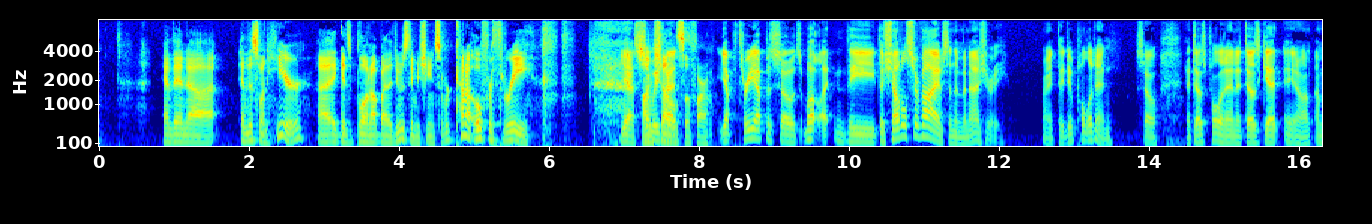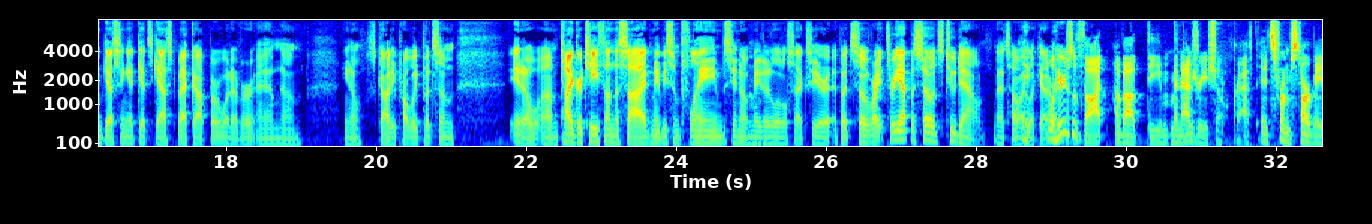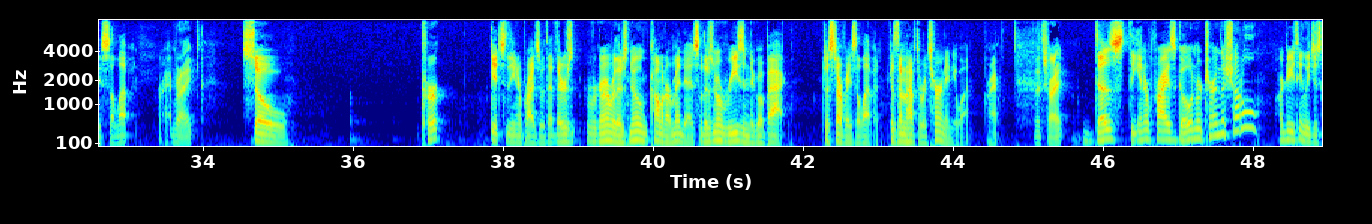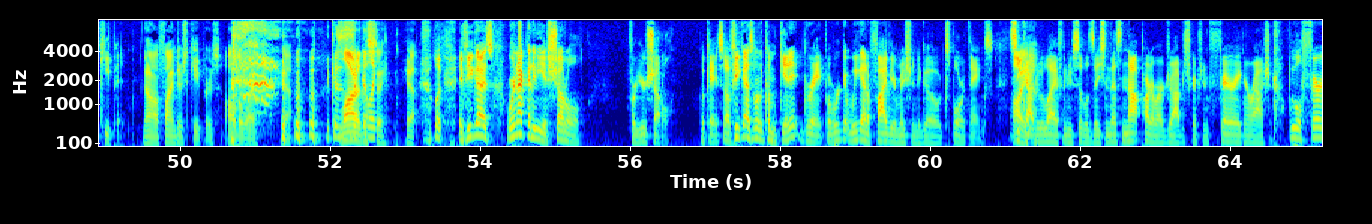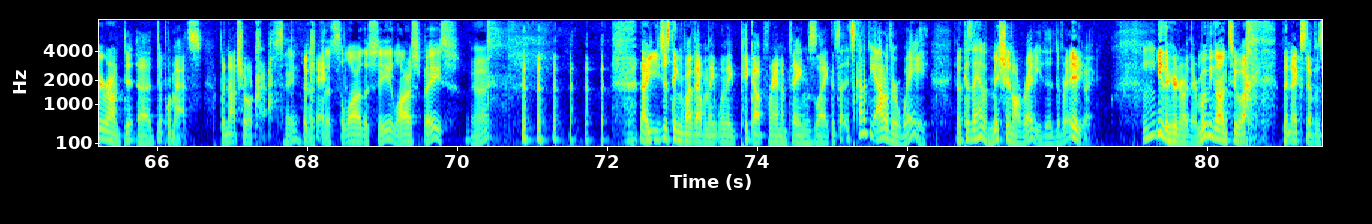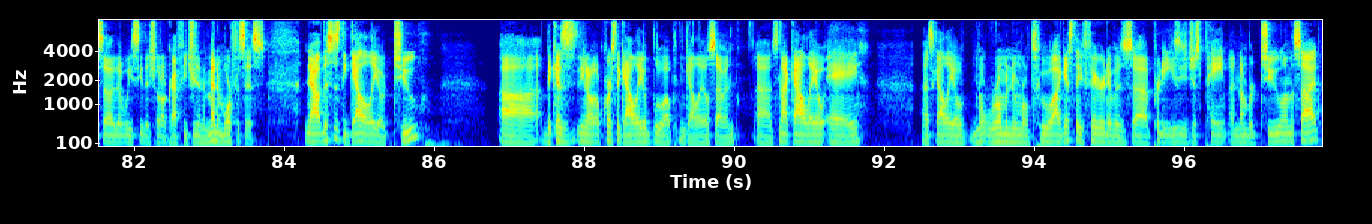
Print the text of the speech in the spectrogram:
and then uh, in this one here, uh, it gets blown up by the Doomsday Machine. So we're kind of 0 for three yeah. So on we've shuttles had so far. Yep, three episodes. Well, uh, the the shuttle survives in the menagerie, right? They do pull it in, so it does pull it in. It does get, you know, I'm guessing it gets gassed back up or whatever, and um, you know, Scotty probably put some, you know, um, tiger teeth on the side, maybe some flames, you know, made it a little sexier. But so right, three episodes, two down. That's how I look at it. Well, right here's now. the thought about the Menagerie shuttlecraft. It's from Starbase 11, right? right. So Kirk gets to the Enterprise with it. There's remember, there's no Commodore Mendez, so there's no reason to go back to Starbase 11 because they don't have to return anyone, right? That's right. Does the Enterprise go and return the shuttle, or do you think they just keep it? No, finders keepers all the way. Yeah. Because like- of the like- sea. Yeah. Look, if you guys, we're not going to be a shuttle for your shuttle. Okay, so if you guys want to come get it, great. But we're we got a five year mission to go explore things, Oh, seek out new life and new civilization. That's not part of our job description. Ferrying around, we will ferry around di- uh, diplomats, but not shuttlecrafts. Hey, that, that's the law of the sea, law of space. All right. Now you just think about that when they when they pick up random things like it's it's got to be out of their way, you know, because they have a mission already to different. Anyway, neither here nor there. Moving on to uh, the next episode that we see the shuttlecraft featured in the Metamorphosis. Now this is the Galileo two, uh, because you know of course the Galileo blew up in Galileo seven. Uh, it's not Galileo A. That's Galileo Roman numeral two. I guess they figured it was uh, pretty easy to just paint a number two on the side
